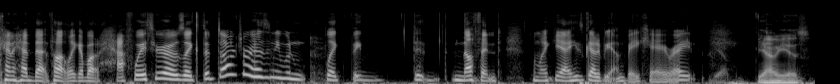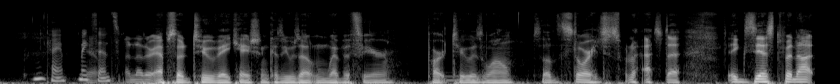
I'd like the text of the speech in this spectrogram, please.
kind of had that thought like about halfway through. I was like, the doctor hasn't even like they nothing. I'm like, yeah, he's got to be on vacay, right? Yep. Yeah, he is. Okay, makes sense. Another episode two vacation because he was out in Web of Fear, part two as well. So the story just sort of has to exist, but not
